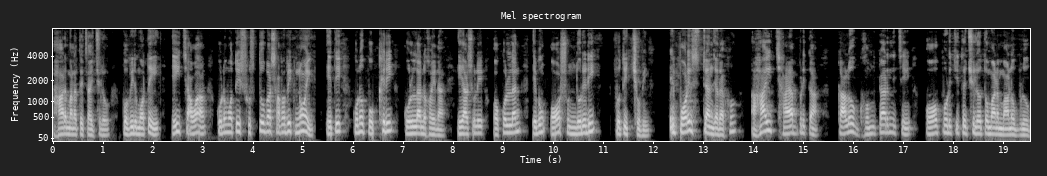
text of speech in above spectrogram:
হার মানাতে চাইছিল। কবির মতে, এই চাওয়া কোনো মতে সুস্থ বা স্বাভাবিক নয়। এতে কোনো পক্ষেরই কল্যাণ হয় না। এ আসলে অকল্যাণ এবং অসুন্দরেরই প্রতিচ্ছবি। এর পরের স্ট্যান্ডা দেখো, হাই ছায়াবৃতা, কালো ঘোমটার নিচে অপরিচিত ছিল তোমার মানবরূপ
